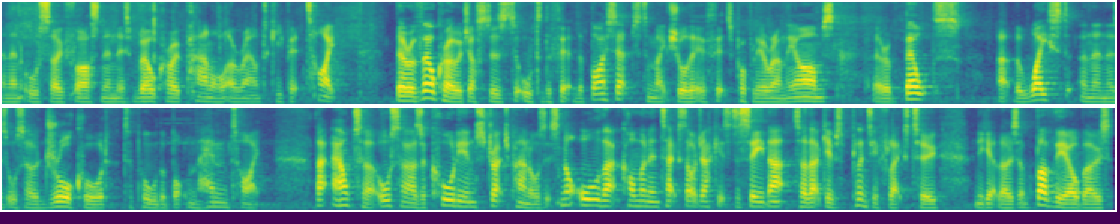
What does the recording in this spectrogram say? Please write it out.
and then also fastening this Velcro panel around to keep it tight. There are Velcro adjusters to alter the fit of the biceps to make sure that it fits properly around the arms. There are belts at the waist and then there's also a draw cord to pull the bottom hem tight. That outer also has accordion stretch panels. It's not all that common in textile jackets to see that, so that gives plenty of flex too. And you get those above the elbows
